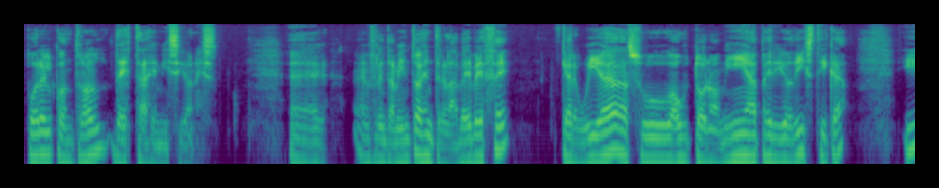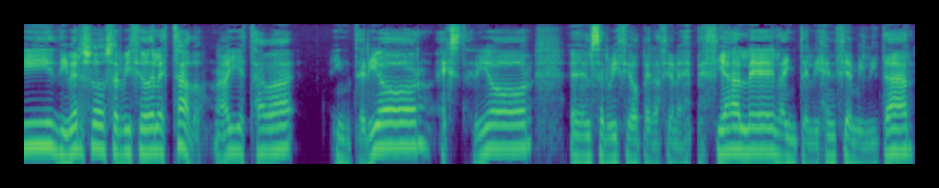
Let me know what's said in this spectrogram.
por el control de estas emisiones. Eh, enfrentamientos entre la BBC, que arguía su autonomía periodística, y diversos servicios del Estado. Ahí estaba interior, exterior, el servicio de operaciones especiales, la inteligencia militar,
